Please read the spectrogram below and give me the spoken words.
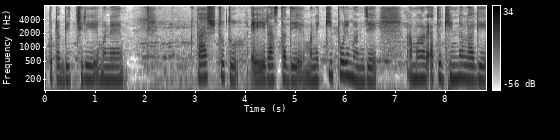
এতটা বিচ্ছিরি মানে কাশ থুতু এই রাস্তা দিয়ে মানে কি পরিমাণ যে আমার এত ঘৃণা লাগে।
